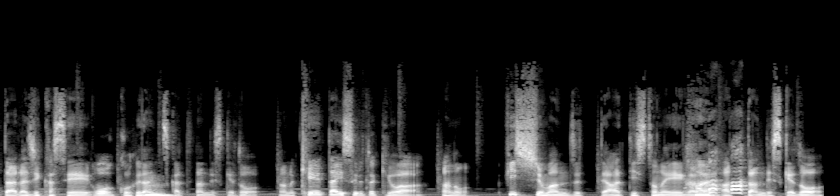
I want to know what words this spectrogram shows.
ったラジカセをこう普段使ってたんですけど、あの携帯するときはあのフィッシュマンズってアーティストの映画があったんですけど、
